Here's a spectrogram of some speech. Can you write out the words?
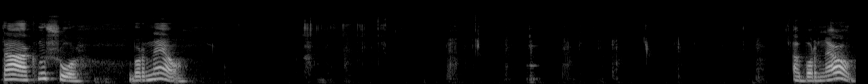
Так, ну що, Борнео. А Борнео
